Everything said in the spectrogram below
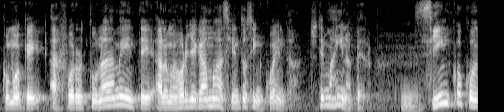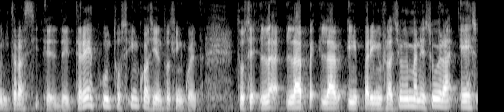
como que afortunadamente a lo mejor llegamos a 150. ¿Usted imagina, Pedro? 5 contra, eh, de 3.5 a 150. Entonces, la, la, hiperinflación en Venezuela es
